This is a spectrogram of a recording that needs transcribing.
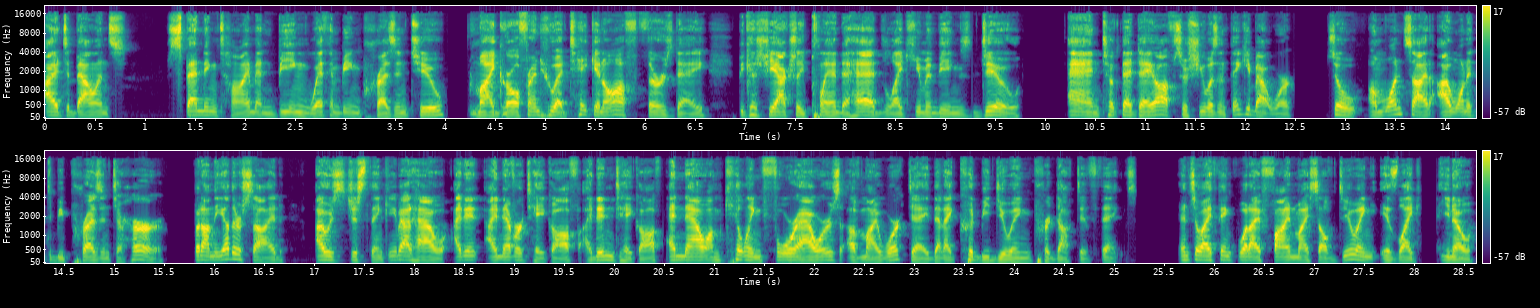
I had to balance spending time and being with and being present to my girlfriend who had taken off Thursday because she actually planned ahead like human beings do and took that day off. So she wasn't thinking about work. So on one side, I wanted to be present to her. But on the other side, I was just thinking about how I didn't, I never take off. I didn't take off. And now I'm killing four hours of my workday that I could be doing productive things. And so I think what I find myself doing is like, you know,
